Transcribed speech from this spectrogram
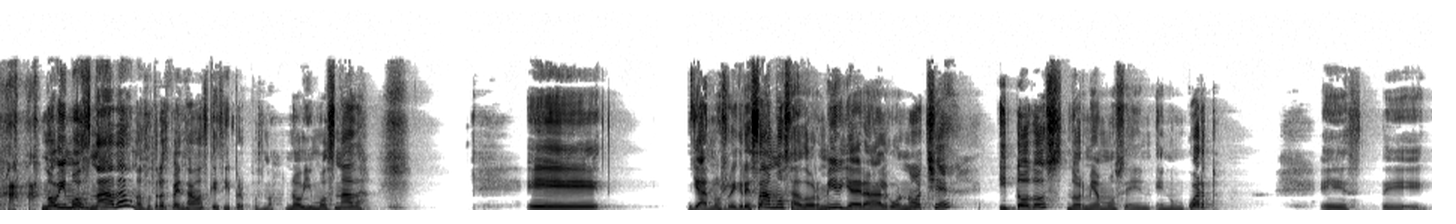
No vimos nada, nosotros pensamos que sí, pero pues no, no vimos nada. Eh, ya nos regresamos a dormir, ya era algo noche y todos dormíamos en, en un cuarto. este,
